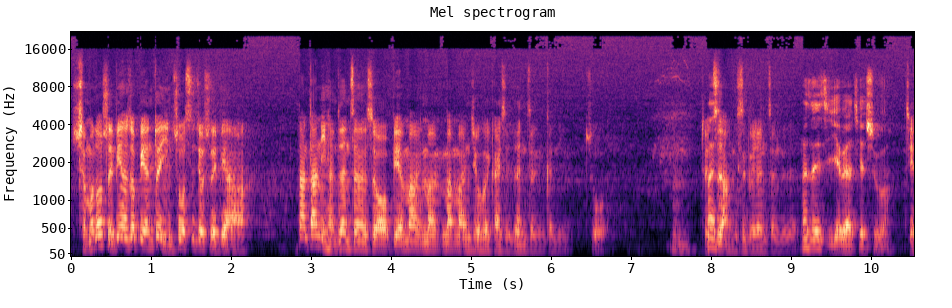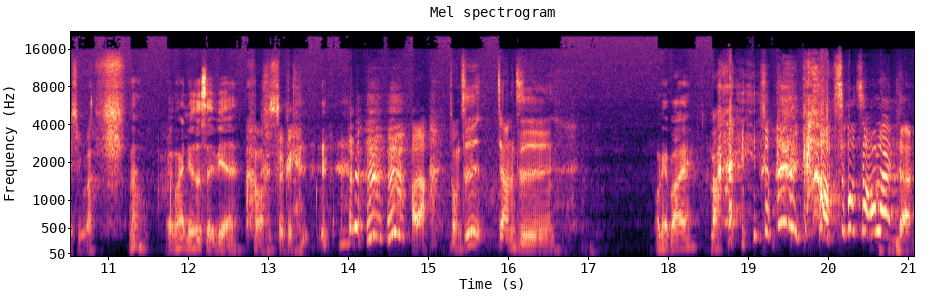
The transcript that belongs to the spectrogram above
什么都随便的时候，别人对你做事就随便啊。但当你很认真的时候，别人慢慢慢慢就会开始认真跟你做。嗯，就知道你是个认真的人。那这一集要不要结束啊？结束了。啊，我还你说随便。随便。好啦，总之这样子。OK，拜。拜。靠，说超烂的。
